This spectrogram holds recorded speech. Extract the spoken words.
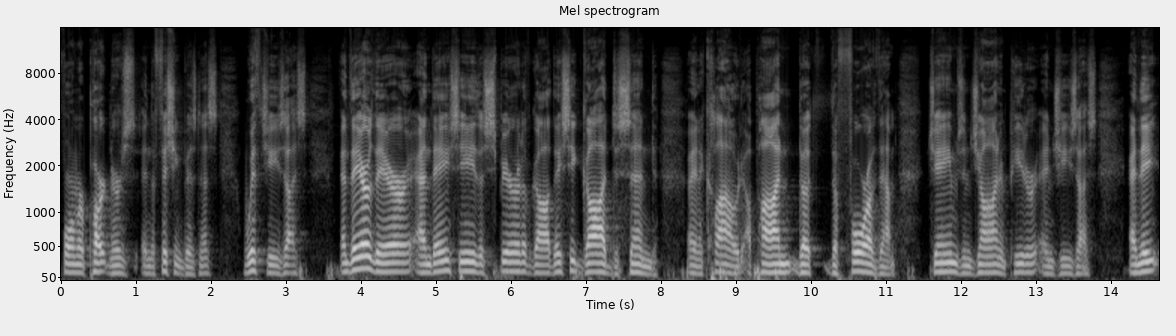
former partners in the fishing business, with Jesus. And they are there and they see the Spirit of God. They see God descend in a cloud upon the, the four of them James and John and Peter and Jesus. And they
